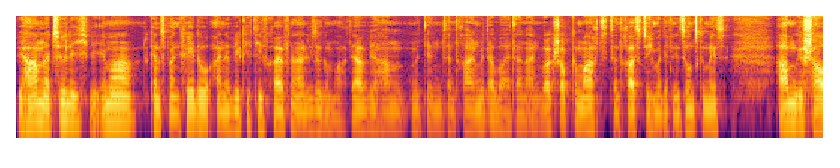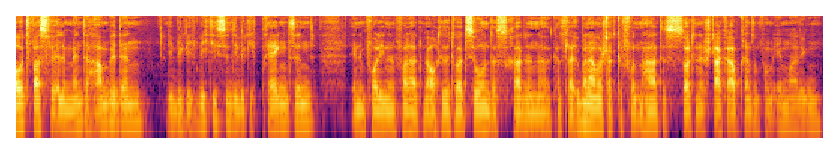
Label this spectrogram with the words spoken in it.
Wir haben natürlich, wie immer, du kennst mein Credo, eine wirklich tiefgreifende Analyse gemacht. Ja, wir haben mit den zentralen Mitarbeitern einen Workshop gemacht, zentral ist natürlich immer definitionsgemäß, haben geschaut, was für Elemente haben wir denn, die wirklich wichtig sind, die wirklich prägend sind, in dem vorliegenden Fall hatten wir auch die Situation, dass gerade eine Kanzleiübernahme stattgefunden hat. Es sollte eine starke Abgrenzung vom ehemaligen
